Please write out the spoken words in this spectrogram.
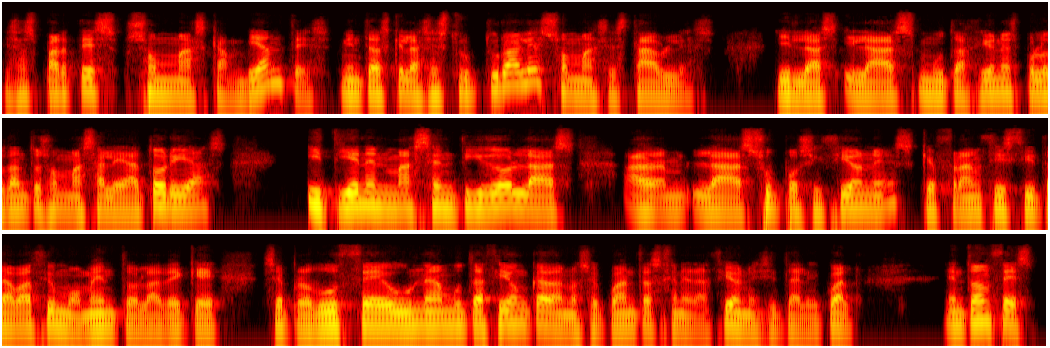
esas partes son más cambiantes, mientras que las estructurales son más estables y las, y las mutaciones, por lo tanto, son más aleatorias y tienen más sentido las, las suposiciones que Francis citaba hace un momento, la de que se produce una mutación cada no sé cuántas generaciones y tal y cual. Entonces,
